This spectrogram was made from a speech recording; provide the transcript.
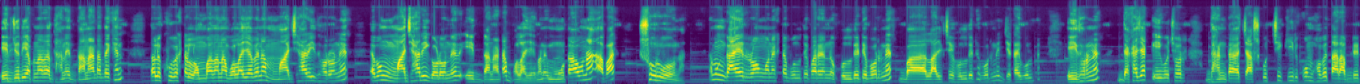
এর যদি আপনারা ধানের দানাটা দেখেন, তাহলে খুব একটা লম্বা দানা বলা যাবে না, মাঝারি ধরনের এবং মাঝারি গড়নের এই দানাটা বলা যায়। মানে মোটাও না, আবার সরুও না। এবং গায়ের রং অনেকটা বলতে পারেন হলদেটে বর্ণের বা লালচে হলদেটে বর্ণের, যেটাই বলবেন, এই ধরনের। দেখা যাক, এই বছর ধানটা চাষ করছি, কীরকম হবে, তার আপডেট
